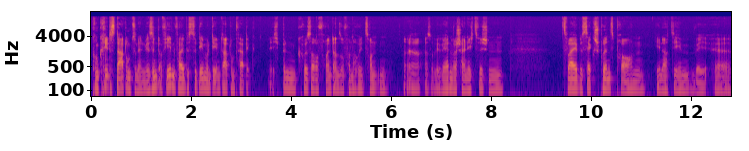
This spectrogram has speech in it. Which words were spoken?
konkretes Datum zu nennen. Wir sind auf jeden Fall bis zu dem und dem Datum fertig. Ich bin ein größerer Freund dann so von Horizonten. Ja. Also wir werden wahrscheinlich zwischen zwei bis sechs Sprints brauchen, je nachdem, äh,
